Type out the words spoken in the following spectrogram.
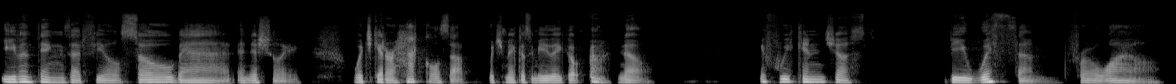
even things that feel so bad initially, which get our hackles up, which make us immediately go, no. If we can just be with them for a while,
